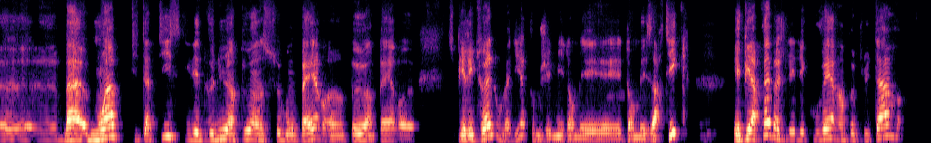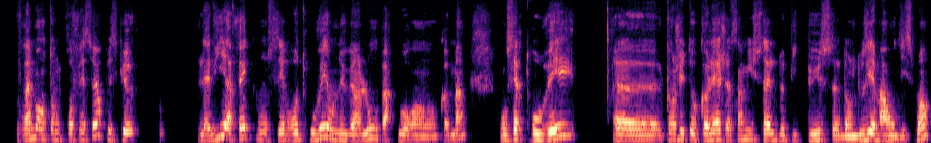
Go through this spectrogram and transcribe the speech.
euh, bah, moi, petit à petit, il est devenu un peu un second père, un peu un père spirituel, on va dire, comme j'ai mis dans mes, dans mes articles. Et puis après, bah, je l'ai découvert un peu plus tard, vraiment en tant que professeur, puisque la vie a fait qu'on s'est retrouvés, on a eu un long parcours en commun, on s'est retrouvés euh, quand j'étais au collège à Saint-Michel de Picpus, dans le 12e arrondissement,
